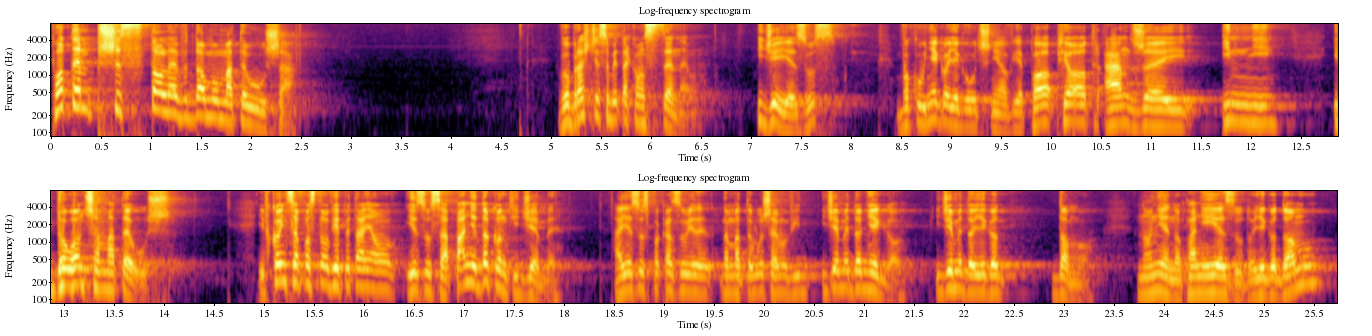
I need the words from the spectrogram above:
Potem przy stole w domu Mateusza. Wyobraźcie sobie taką scenę. Idzie Jezus, wokół niego jego uczniowie, Piotr, Andrzej, inni i dołącza Mateusz. I w końcu apostołowie pytają Jezusa, Panie, dokąd idziemy? A Jezus pokazuje na Mateusza i mówi, idziemy do Niego, idziemy do Jego domu. No nie, no Panie Jezu, do Jego domu?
